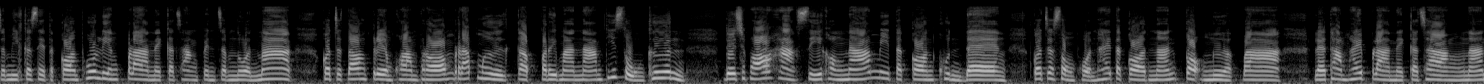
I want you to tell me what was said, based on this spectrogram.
จะมีเกษตรกรผู้เลี้ยงปลาในกระชังเป็นจำนวนมาก ก็จะต้องเตรียมความพร้อมรับมือกับปริมาณน้ำที่สูงขึ้น โดยเฉพาะหากสีของน้ำมีตะกอนขุ่นแดง ก็จะส่งผลให้ตะกอนนั้นเกาะเหงือกปลา และทำให้ปลาในกระชังนั้น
